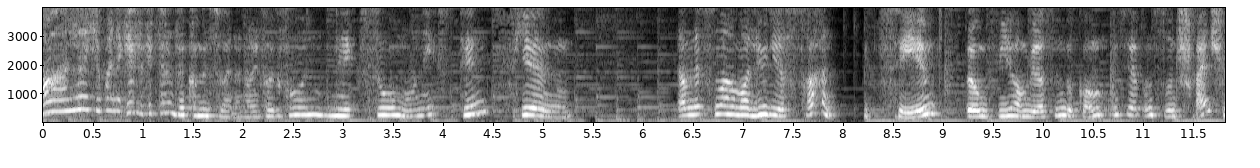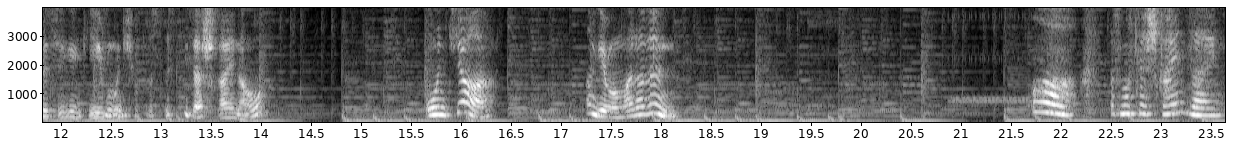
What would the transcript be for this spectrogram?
Hallo, meine Käsekette und willkommen zu einer neuen Folge von Nexomonix Tinzchen. Am letzten Mal haben wir Lydias Drachen gezähmt. Irgendwie haben wir das hinbekommen und sie hat uns so einen Schreinschlüssel gegeben und ich hoffe, das ist dieser Schrein auch. Und ja, dann gehen wir mal darin. Oh, das muss der Schrein sein.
